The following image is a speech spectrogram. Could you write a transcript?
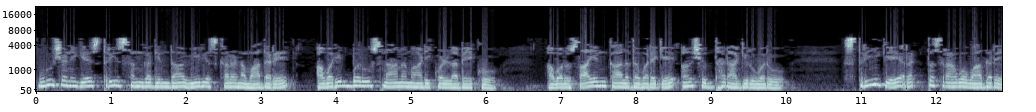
ಪುರುಷನಿಗೆ ಸ್ತ್ರೀ ಸಂಘದಿಂದ ವೀರ್ಯಸ್ಖಲನವಾದರೆ ಅವರಿಬ್ಬರೂ ಸ್ನಾನ ಮಾಡಿಕೊಳ್ಳಬೇಕು. ಅವರು ಸಾಯಂಕಾಲದವರೆಗೆ ಅಶುದ್ಧರಾಗಿರುವರು. ಸ್ತ್ರೀಗೆ ರಕ್ತಸ್ರಾವವಾದರೆ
